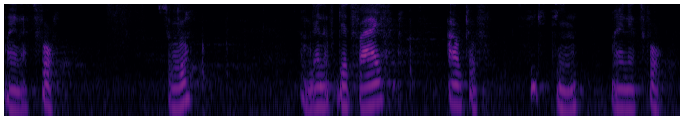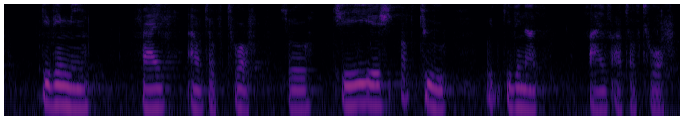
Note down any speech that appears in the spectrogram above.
minus 4 so I'm gonna get 5 out of 16 minus 4 giving me 5 out of 12 so GH of 2 is giving us 5 out of 12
